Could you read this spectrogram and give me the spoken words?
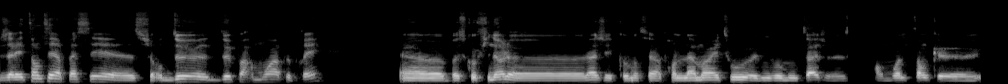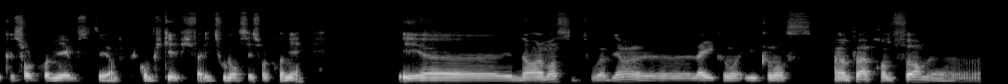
j'allais tenter à passer euh, sur deux deux par mois à peu près. Euh, parce qu'au final, euh, là, j'ai commencé à prendre la main et tout au niveau montage en moins de temps que, que sur le premier où c'était un peu plus compliqué et puis il fallait tout lancer sur le premier. Et euh, normalement, si tout va bien, euh, là, il, il, commence un peu à prendre forme. Euh,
